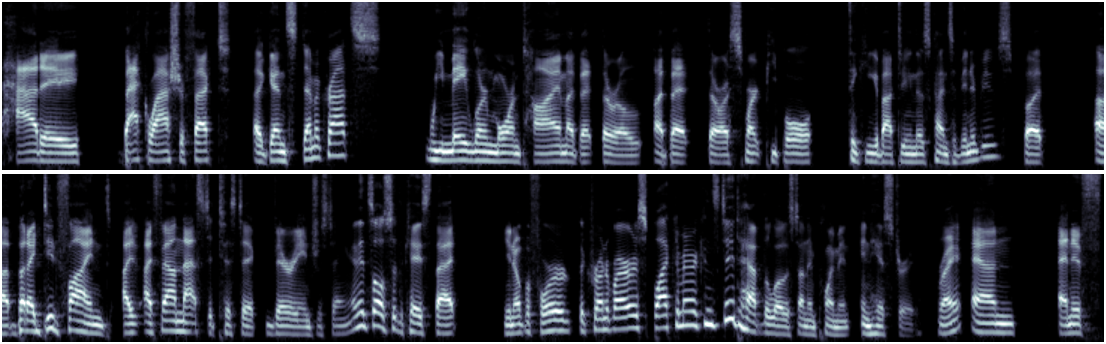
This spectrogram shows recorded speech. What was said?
had a backlash effect against Democrats. We may learn more in time. I bet there are I bet there are smart people thinking about doing those kinds of interviews, but uh, but I did find I, I found that statistic very interesting, and it's also the case that you know before the coronavirus, Black Americans did have the lowest unemployment in history, right? And and if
